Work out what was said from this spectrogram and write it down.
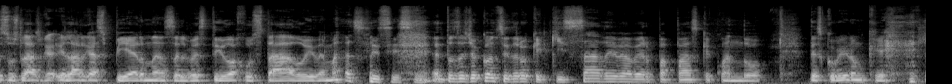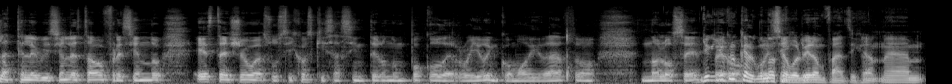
sus largas piernas, el vestido ajustado y demás. Entonces yo considero que quizá debe haber papás que cuando descubrieron que la televisión le estaba ofreciendo este show a sus hijos, quizás sintieron un poco de ruido, incomodidad o no lo sé. Yo, creo que algunos pues se volvieron fans. Dijeron, em,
